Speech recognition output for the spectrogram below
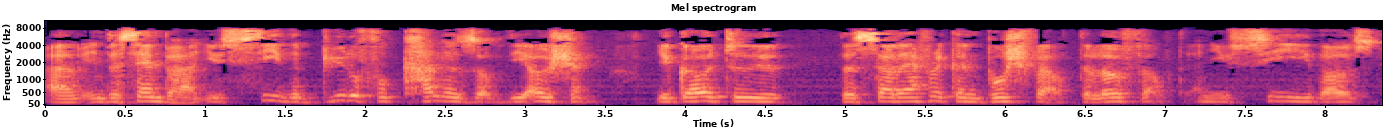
um, in December. You see the beautiful colors of the ocean. You go to the South African bushveld, the lowveld, and you see those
